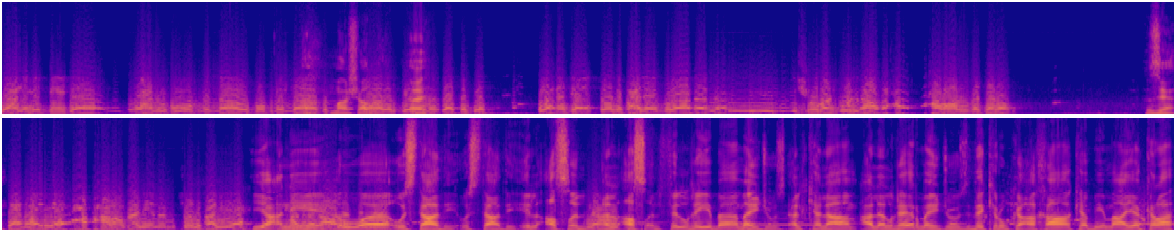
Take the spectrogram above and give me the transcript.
يعني مد ايده يعني يبوق منا ويبوق منا من ما شاء الله. هذا البيت إيه. ومن ذاك البيت. وإحنا جاي نسولف عليه نقول هذا اللي نشوفه نقول هذا حرامي مثلا. زين. يعني هل حرام علينا نسولف عليه؟ يعني هو أستاذي أستاذي الأصل نعم. الأصل في الغيبة ما يجوز. الكلام على الغير ما يجوز. ذكرك أخاك بما يكره.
